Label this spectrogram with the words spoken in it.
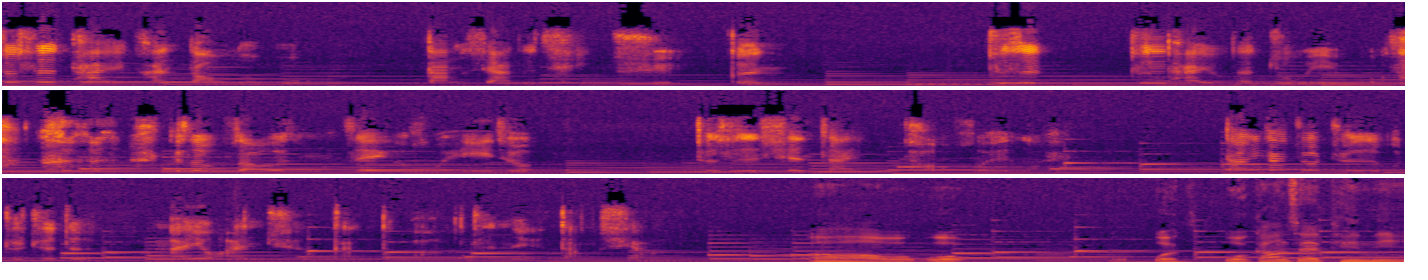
就是他也看到了我当下的情绪，跟就是就是他有在注意我，可是我不知道为什么这个回忆就就是现在跑回来，他应该就觉得我就觉得蛮有安全感的吧，在那个当下。哦，我我我我刚刚在听你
